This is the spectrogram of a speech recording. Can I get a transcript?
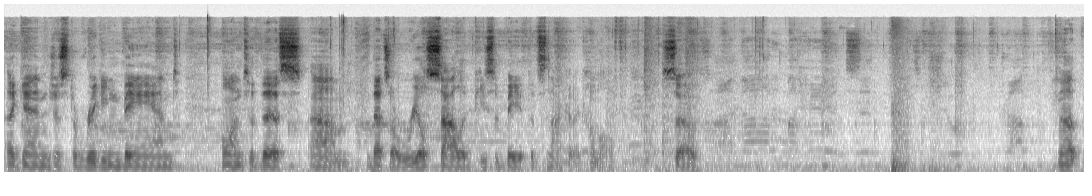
again, just a rigging band onto this, um, that's a real solid piece of bait that's not gonna come off. So, up.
